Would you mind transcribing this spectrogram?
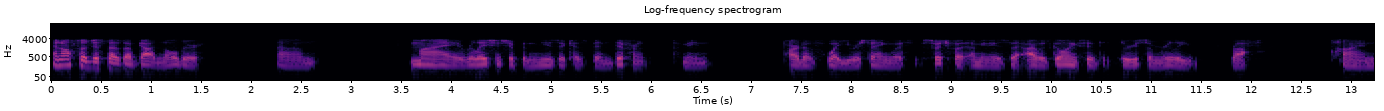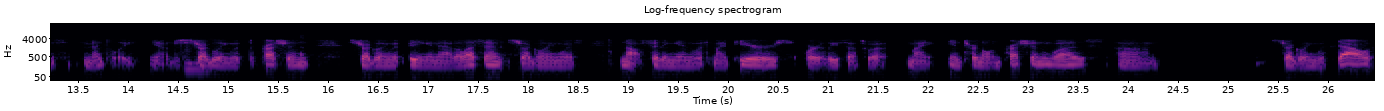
and also, just as I've gotten older, um, my relationship with music has been different. I mean, part of what you were saying with Switchfoot, I mean, is that I was going through through some really rough times mentally. You know, just Mhm. struggling with depression, struggling with being an adolescent, struggling with not fitting in with my peers, or at least that's what my internal impression was. Um, struggling with doubt,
